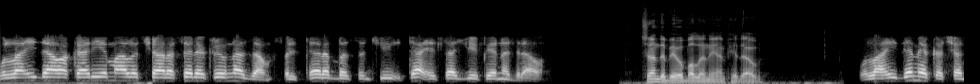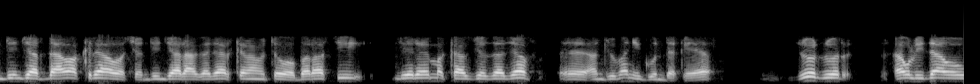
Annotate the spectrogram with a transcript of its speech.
وڵی داواکاریە ماڵە چارەسەرەکرێ و نازانم فلتەرە بەسنچی تا ئێستا گوێ پێ نەدراوە چەندە بێەوە بەڵێنیان پێداون وڵی دەمێکە چەندین جار داوا کراوە چەندین جار ئاگادار کراونەتەوە بەڕاستی لێرە ئمە کاک جەزاجاف ئەنجومەنی گوندەکەیە زۆر زۆر هەوڵی داوە و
